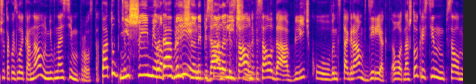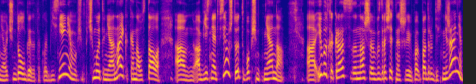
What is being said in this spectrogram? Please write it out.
почему такой злой канал, ну невыносимо просто. Потупчик не шеймила подобрей. публично, написала да, написала, лично. Написала, да, в личку, в Инстаграм, в Директ. Вот, на что Кристина написала мне очень долгое такое объяснение, в общем, почему это не она, и как она устала а, объяснять всем, что это, в общем-то, не она. А, и вот как раз наша, возвращаясь к нашей подруге Снежане,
